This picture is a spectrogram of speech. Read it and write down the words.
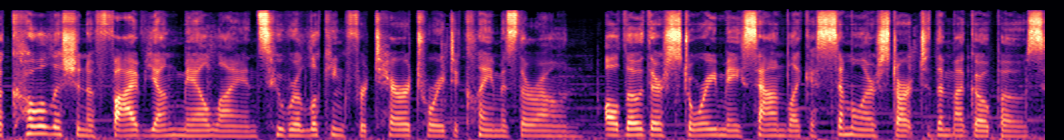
a coalition of five young male lions who were looking for territory to claim as their own. Although their story may sound like a similar start to the Magopos,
